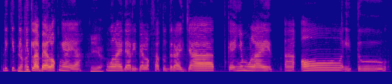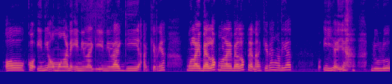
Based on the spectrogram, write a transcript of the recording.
dikit-dikit lah beloknya ya. Iya. Mulai dari belok satu derajat kayaknya mulai eh, oh itu oh kok ini omongannya ini lagi ini lagi. Akhirnya mulai belok mulai belok dan akhirnya ngelihat oh iya ya dulu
